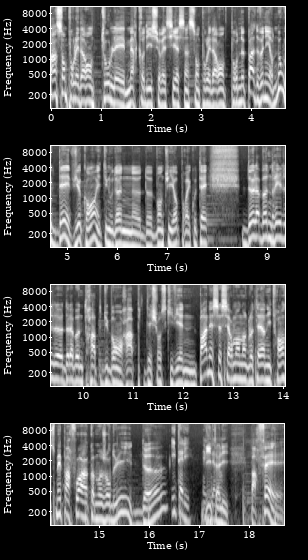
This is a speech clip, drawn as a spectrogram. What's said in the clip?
Un son pour les darons tous les mercredis sur SIS, un son pour les darons pour ne pas devenir nous des vieux cons et tu nous donnes de bons tuyaux pour écouter de la bonne drill, de la bonne trap, du bon rap, des choses qui viennent pas nécessairement d'Angleterre ni de France, mais parfois comme aujourd'hui de Italie. d'Italie. Parfait.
